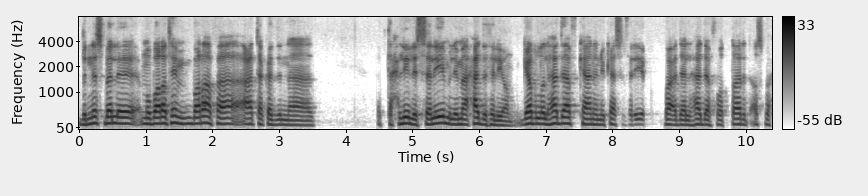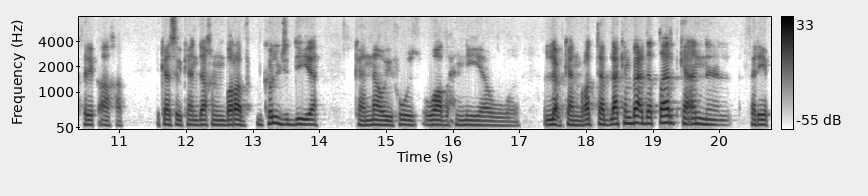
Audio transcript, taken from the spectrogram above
بالنسبة لمباراتين مباراة فأعتقد إن التحليل السليم لما حدث اليوم. قبل الهدف كان نيوكاسل فريق بعد الهدف والطرد أصبح فريق آخر. نيوكاسل كان داخل المباراة بكل جدية كان ناوي يفوز وواضح النية واللعب كان مرتب لكن بعد الطرد كأن الفريق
